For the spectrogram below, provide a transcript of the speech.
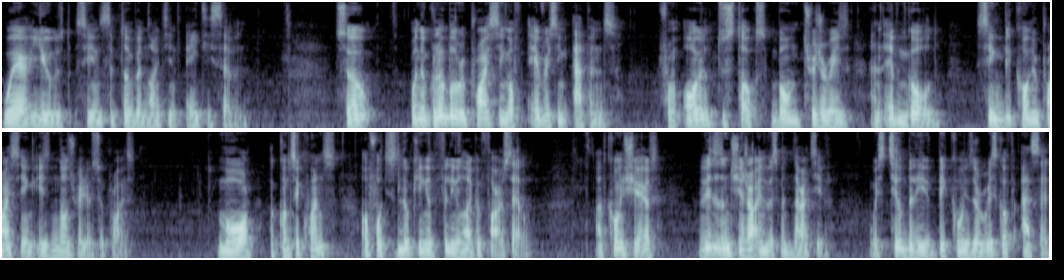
were used since September 1987. So, when the global repricing of everything happens, from oil to stocks, bond, treasuries, and even gold, seeing Bitcoin repricing is not really a surprise. More a consequence of what is looking and feeling like a fire sale. At CoinShares, this doesn't change our investment narrative. We still believe Bitcoin is a risk of asset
